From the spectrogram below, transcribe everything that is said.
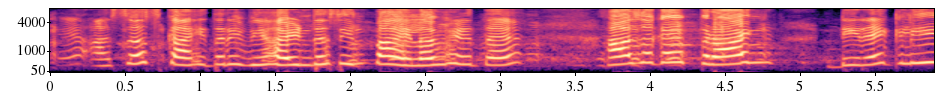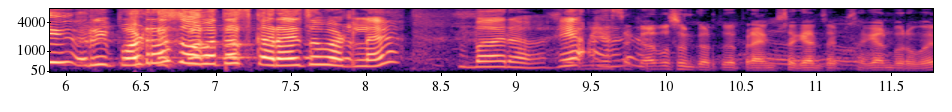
हे असंच काहीतरी बिहाइंड द सीन पाहायला मिळतंय. हा जो काही प्रँक डिरेक्टली रिपोर्टर सोबतच करायचं म्हटलंय. बरं हे मी सकाळपासून करतोय प्रँक सगळ्यांचा सगळ्यांबरोबर.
